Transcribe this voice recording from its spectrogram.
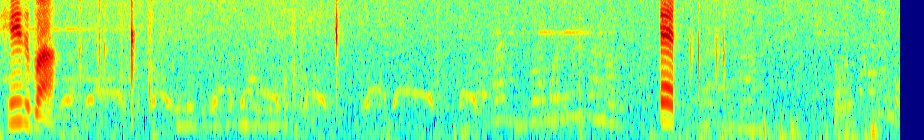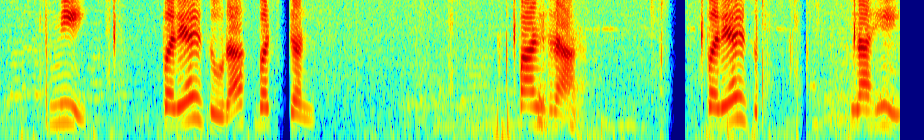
हिरवा ए- मी पर्याय जोडा बटन. पांढरा. पर्याय जो नाही.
